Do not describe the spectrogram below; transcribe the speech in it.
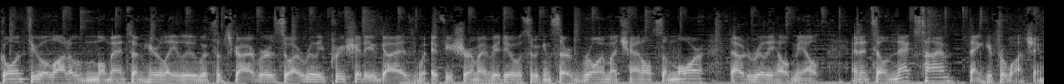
going through a lot of momentum here lately with subscribers so I really appreciate it you guys if you share my videos so we can start growing my channel some more. That would really help me out. And until next time thank you for watching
